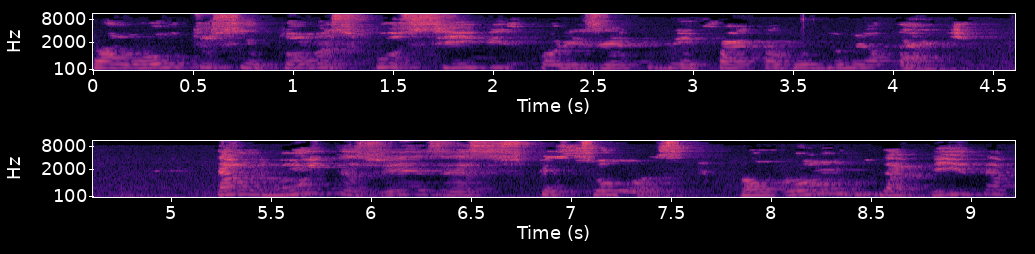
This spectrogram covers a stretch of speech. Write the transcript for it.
São outros sintomas possíveis, por exemplo, do infarto agudo do miocárdio. Então, muitas vezes, essas pessoas, ao longo da vida,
